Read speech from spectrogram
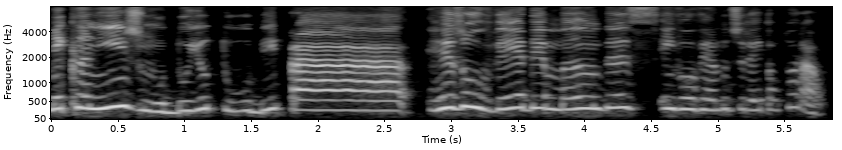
mecanismo do YouTube para resolver demandas envolvendo direito autoral.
